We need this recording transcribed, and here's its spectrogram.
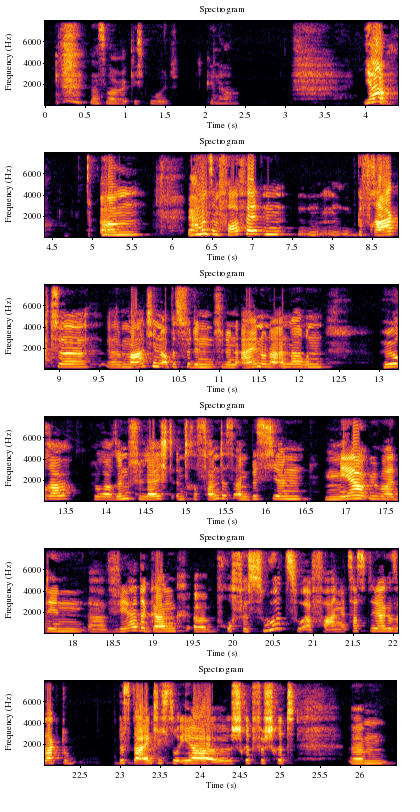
das war wirklich gut. Genau. Ja, ähm, wir haben uns im Vorfeld gefragt, äh, äh, Martin, ob es für den, für den einen oder anderen Hörer, Hörerin vielleicht interessant ist, ein bisschen mehr über den äh, Werdegang äh, Professur zu erfahren. Jetzt hast du ja gesagt, du bist da eigentlich so eher äh, Schritt für Schritt ähm,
